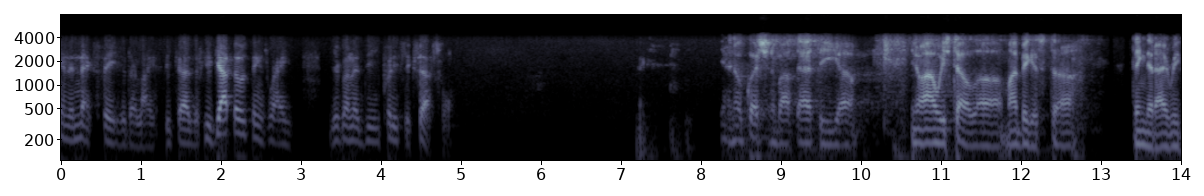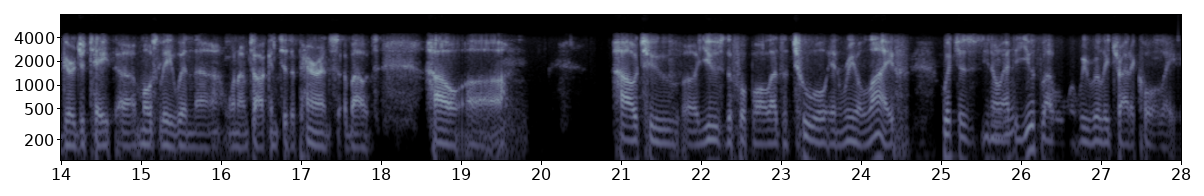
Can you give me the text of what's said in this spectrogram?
in the next phase of their life. Because if you got those things right, you're going to be pretty successful. Yeah, no question about that. The uh, you know, I always tell uh, my biggest uh, thing that I regurgitate uh, mostly when uh, when I'm talking to the parents about how uh, how to uh, use the football as a tool in real life, which is you know mm-hmm. at the youth level what we really try to collate,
